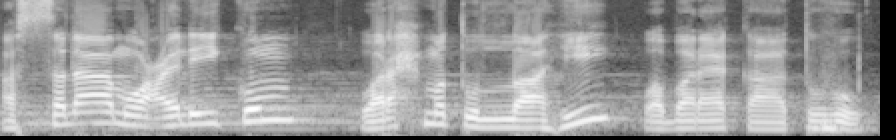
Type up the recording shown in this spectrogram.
আসসালামু আলাইকুম ওরহমতুল্লাহি ওবরাকাতুহু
